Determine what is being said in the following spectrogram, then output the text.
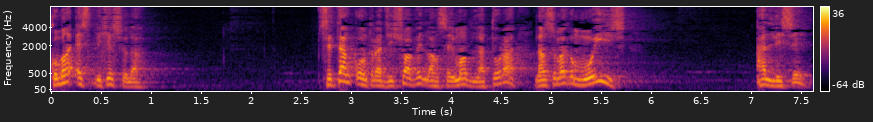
Comment expliquer cela? C'était en contradiction avec l'enseignement de la Torah, l'enseignement que Moïse a laissé.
